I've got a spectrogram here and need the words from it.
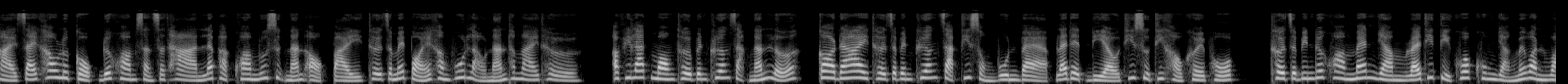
หายใจเข้าลึกกกด้วยความสันสะท้านและผลักความรู้สึกนั้นออกไป เธอจะไม่ปล่อยให้คำพูดเหล่านั้นทำลายเธอ อภิรัตมองเธอเป็นเครื่องจักรนั้นเหรอ ก็ได้เธอจะเป็นเครื่องจักรที่สมบูรณ์แบบและเด็ดเดี่ยวที่สุดที่เขาเคยพบ เธอจะบินด้วยความแม่นยำและทิฏฐิควบคุมอย่างไม่หวั่นไหว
